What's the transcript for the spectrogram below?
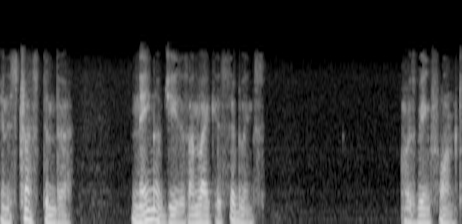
and his trust in the name of Jesus, unlike his siblings, was being formed.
